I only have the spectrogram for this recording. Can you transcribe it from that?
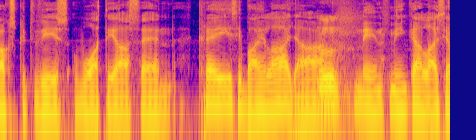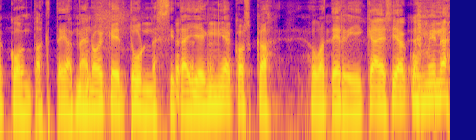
25-vuotiaaseen crazy bailaajaan, mm. niin minkälaisia kontakteja. Mä en oikein tunne sitä jengiä, koska he ovat eri-ikäisiä kuin minä.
